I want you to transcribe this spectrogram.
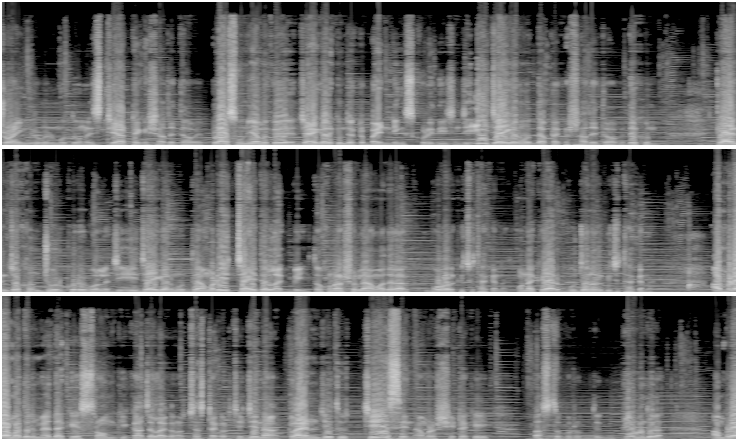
ড্রয়িং রুমের মধ্যে ওনার স্টেয়ারটাকে সাজাতে হবে। প্লাস উনি আমাকে জায়গার কিন্তু একটা বাইন্ডিংস করে দিয়েছেন যে এই জায়গার মধ্যে আপনাকে সাজাতে হবে। দেখুন ক্লায়েন্ট যখন জোর করে বলে যে এই জায়গার মধ্যে আমার এই চাহিদা লাগবেই, তখন আসলে আমাদের আর বলার কিছু থাকে না। ওনাকে আর বোঝানোর কিছু থাকে না। আমরা আমাদের মেধাকে, শ্রমকে কাজে লাগানোর চেষ্টা করছি যে না ক্লায়েন্ট যেহেতু চেয়েছেন, আমরা সেটাকেই বাস্তব রূপ দেখব। প্রিয় বন্ধুরা, আমরা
